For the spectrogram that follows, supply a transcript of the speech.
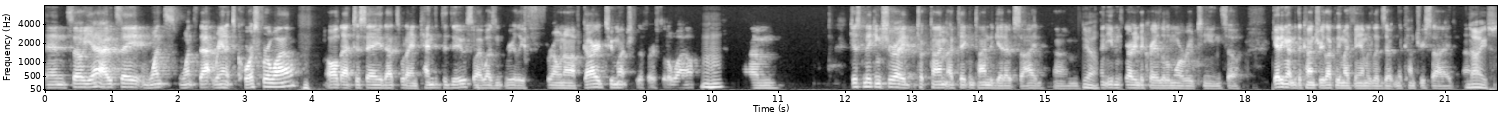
and so yeah, I would say once once that ran its course for a while, all that to say that's what I intended to do. So I wasn't really thrown off guard too much for the first little while. Mm-hmm. Um, just making sure I took time. I've taken time to get outside. Um, yeah. And even starting to create a little more routine. So getting out into the country. Luckily, my family lives out in the countryside. Um, nice.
